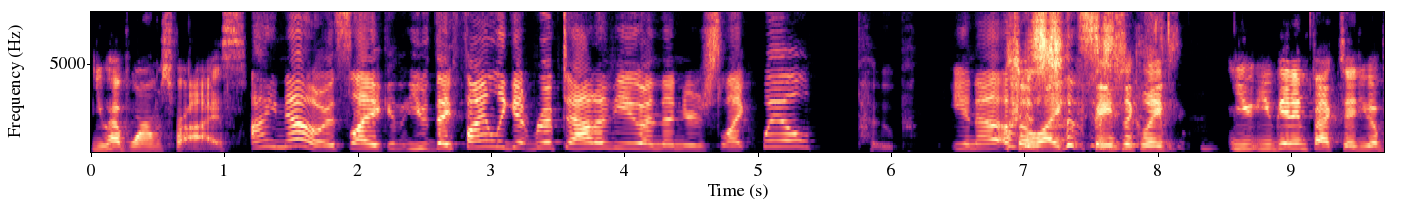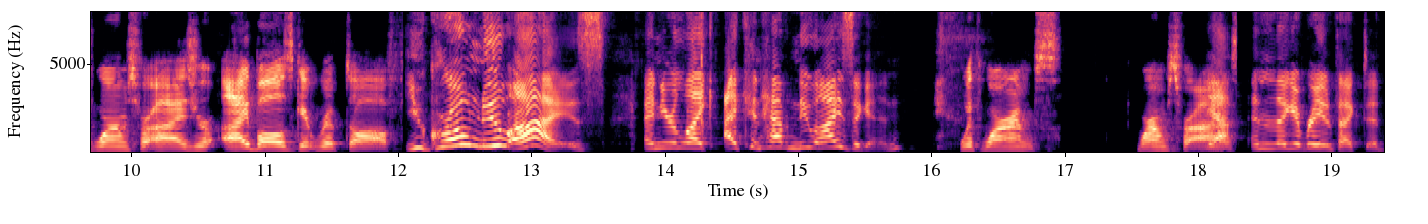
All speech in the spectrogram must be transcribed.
You have worms for eyes. I know. It's like you they finally get ripped out of you, and then you're just like, well, poop. You know. So like just- basically you you get infected, you have worms for eyes, your eyeballs get ripped off you grow new eyes, and you're like, I can have new eyes again. with worms. Worms for eyes. Yeah, and then they get reinfected.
